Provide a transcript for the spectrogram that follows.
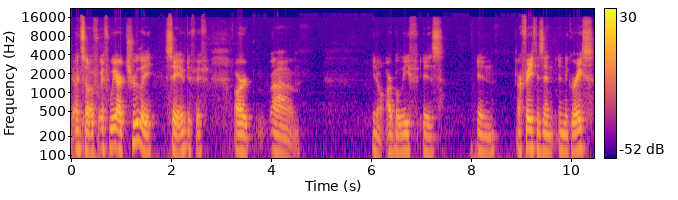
Yeah. And so if, if we are truly saved, if, if our um, you know, our belief is in our faith is in, in the grace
